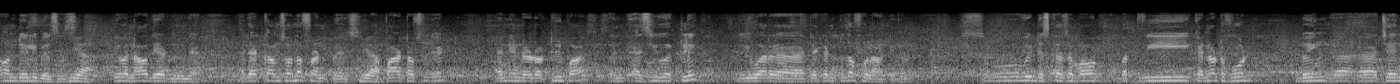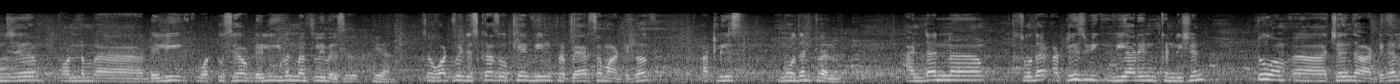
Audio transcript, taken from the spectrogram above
on daily basis. Yeah. Were now they are doing that. And that comes on the front page. Yeah. A part of it, an introductory part, and as you click, you are uh, taken to the full article. So we discuss about, but we cannot afford doing uh, uh, change uh, on the uh, daily, what to say of daily, even monthly basis. Yeah. So what we discuss, okay, we'll prepare some articles, at least more than 12, and then uh, so that at least we, we are in condition to um, uh, change the article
